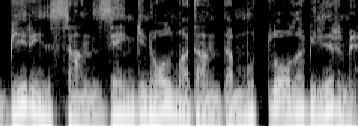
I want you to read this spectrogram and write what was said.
Bir insan zengin olmadan da mutlu olabilir mi?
